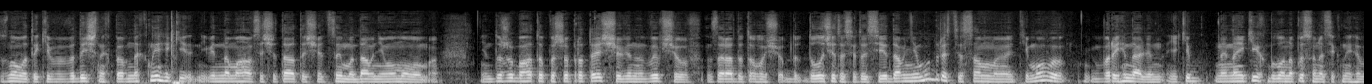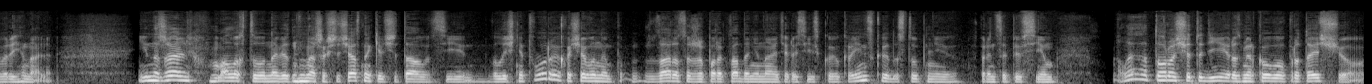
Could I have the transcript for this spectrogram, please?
знову таки в ведичних певних книг, які він намагався читати ще цими давніми мовами. Він дуже багато пише про те, що він вивчив заради того, щоб долучитися до цієї давньої мудрості, саме ті мови в оригіналі, які, на яких було написано ці книги в оригіналі. І, на жаль, мало хто навіть наших сучасників читав ці величні твори, хоча вони зараз вже перекладені навіть російською і українською, доступні, в принципі, всім. Але Торо ще тоді розмірковував про те, що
